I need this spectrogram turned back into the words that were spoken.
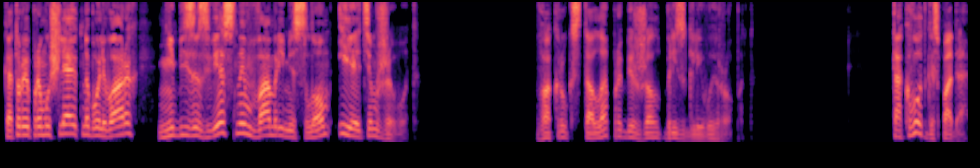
которые промышляют на бульварах небезызвестным вам ремеслом и этим живут?» Вокруг стола пробежал брезгливый ропот. Так вот, господа,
